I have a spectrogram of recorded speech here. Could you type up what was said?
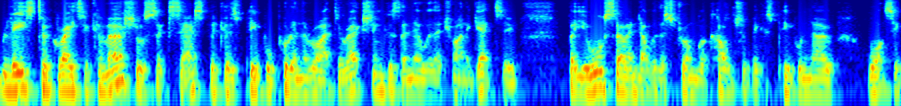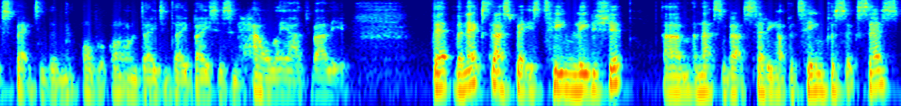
leads to greater commercial success because people pull in the right direction because they know where they're trying to get to. But you also end up with a stronger culture because people know what's expected them of, on a day to day basis and how they add value. The, the next aspect is team leadership, um, and that's about setting up a team for success.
